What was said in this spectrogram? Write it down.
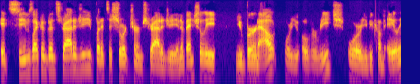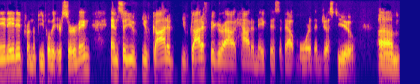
it seems like a good strategy, but it's a short term strategy. And eventually you burn out or you overreach or you become alienated from the people that you're serving and so you've you've got to you've got to figure out how to make this about more than just you um,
